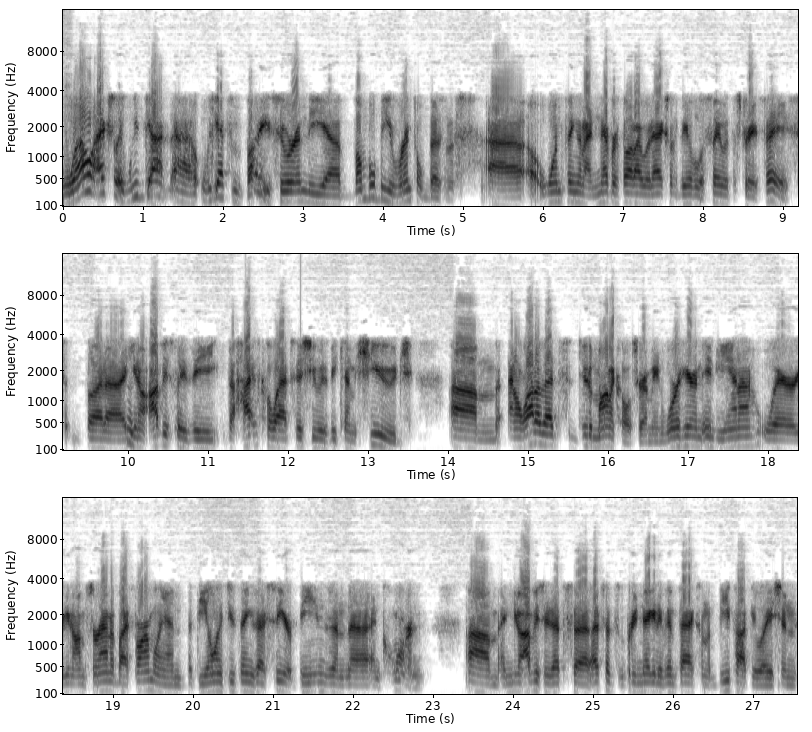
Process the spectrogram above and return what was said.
Well, actually, we've got uh, we got some buddies who are in the uh, bumblebee rental business. Uh, one thing that I never thought I would actually be able to say with a straight face, but uh, you know, obviously the the hive collapse issue has become huge, um, and a lot of that's due to monoculture. I mean, we're here in Indiana, where you know I'm surrounded by farmland, but the only two things I see are beans and uh, and corn. Um, and you know, obviously that's uh, that's had some pretty negative impacts on the bee population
